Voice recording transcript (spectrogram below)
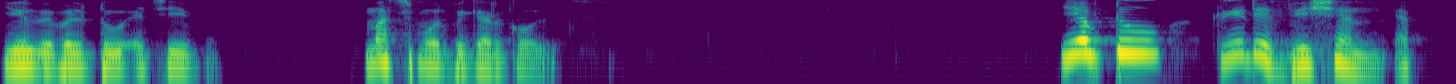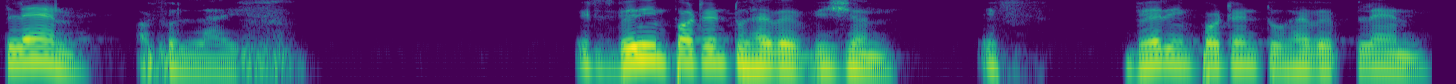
you'll be able to achieve much more bigger goals you have to create a vision a plan of your life it's very important to have a vision if very important to have a plan.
